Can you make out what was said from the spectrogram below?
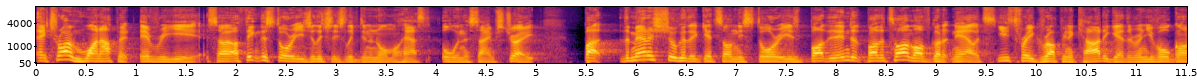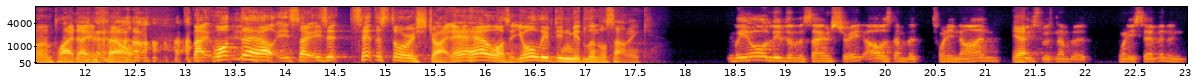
they try and one up it every year. So I think the story is you literally just lived in a normal house all in the same street. But the amount of sugar that gets on this story is by the end of, by the time I've got it now, it's you three grew up in a car together and you've all gone on and played AFL. Mate, what the hell? So is it set the story straight? How, how was it? You all lived in Midland or something? we all lived on the same street. I was number 29, Yeah. Chris was number 27, and,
